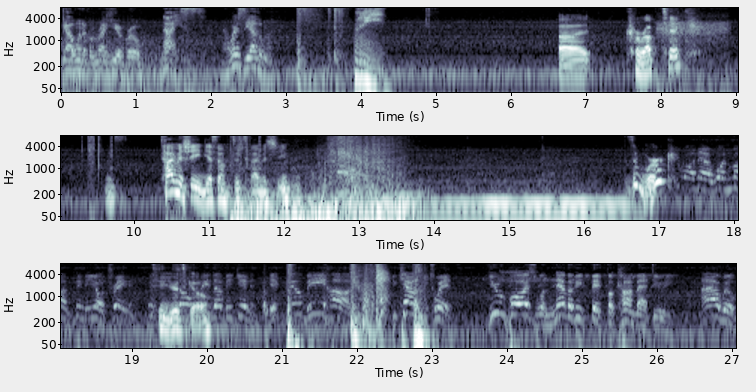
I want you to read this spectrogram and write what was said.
Got one of them right here, bro. Nice. Now where's the other one? Uh, Corruptic. It's- Time Machine. Yes, I want to Time Machine. Does it work? You are now one month into your training. This Two years ago. only the beginning. It will be hard. Bukowski twins, you boys will never be fit for combat duty. I will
